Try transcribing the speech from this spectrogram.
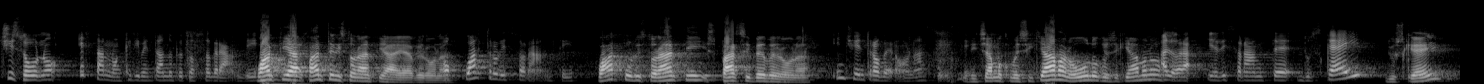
ci sono e stanno anche diventando piuttosto grandi. Quanti, ha, quanti ristoranti hai a Verona? Ho quattro ristoranti. Quattro ristoranti sparsi per Verona? In centro a Verona, sì, sì. Diciamo come si chiamano, uno come si chiamano? Allora, il ristorante Duskei. Duskei.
